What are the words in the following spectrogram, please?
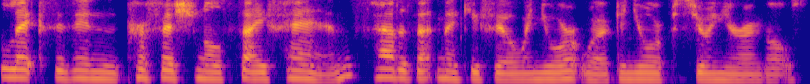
Lex is in professional, safe hands, how does that make you feel when you're at work and you're pursuing your own goals?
